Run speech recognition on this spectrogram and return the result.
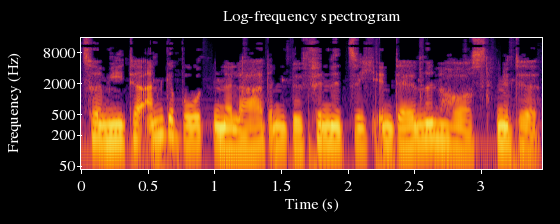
zur Miete angebotene Laden befindet sich in Delmenhorst Mitte.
